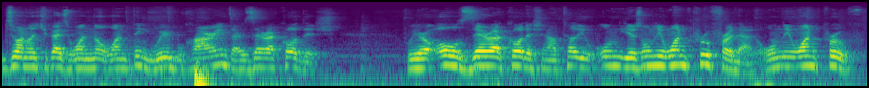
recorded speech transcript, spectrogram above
Just want to let you guys one know one thing. We're Bukharians are Zera Kodesh. We are all Zera Kodesh, and I'll tell you only there's only one proof for that. Only one proof.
